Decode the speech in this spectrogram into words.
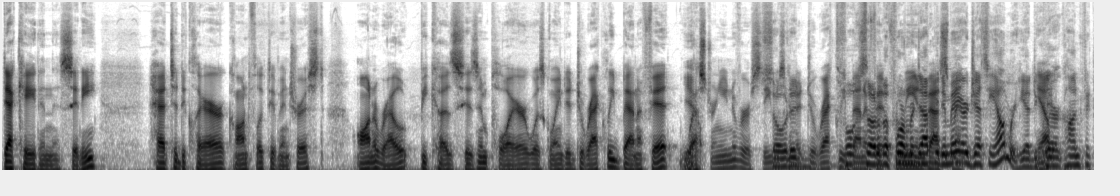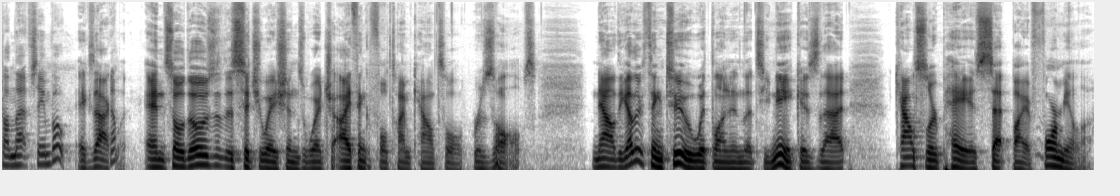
decade in this city, had to declare a conflict of interest on a route because his employer was going to directly benefit yep. Western University. So was did, going to directly benefit. So did the former the deputy mayor Jesse Helmer. He had to yep. declare a conflict on that same vote. Exactly. Yep. And so those are the situations which I think a full time council resolves. Now, the other thing too with London that's unique is that counselor pay is set by a formula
